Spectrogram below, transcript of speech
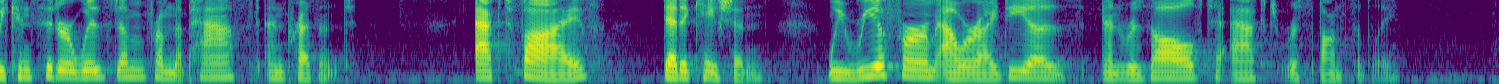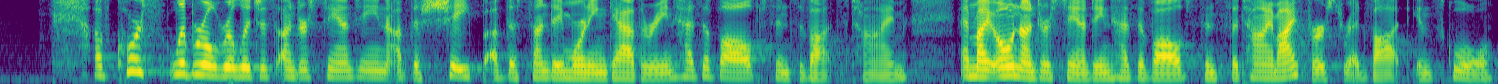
we consider wisdom from the past and present. Act 5, dedication. We reaffirm our ideas and resolve to act responsibly. Of course, liberal religious understanding of the shape of the Sunday morning gathering has evolved since Vogt's time, and my own understanding has evolved since the time I first read Vogt in school.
